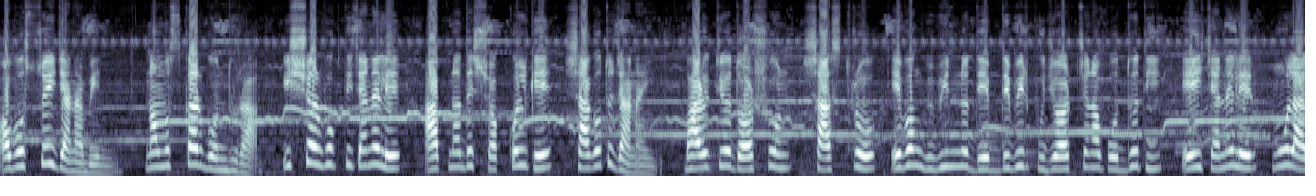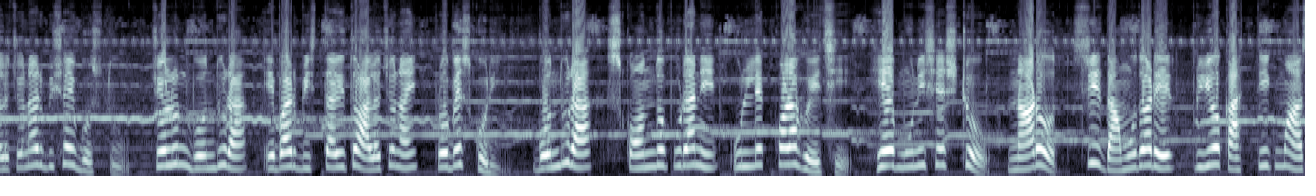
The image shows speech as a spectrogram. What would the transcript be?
অবশ্যই জানাবেন। নমস্কার বন্ধুরা, ঈশ্বর ভক্তি চ্যানেলে আপনাদের সকলকে স্বাগত জানাই। ভারতীয় দর্শন, শাস্ত্র এবং বিভিন্ন দেবদেবীর পুজো অর্চনা পদ্ধতি এই চ্যানেলের মূল আলোচনার বিষয়বস্তু। চলুন বন্ধুরা, এবার বিস্তারিত আলোচনায় প্রবেশ করি। বন্ধুরা, স্কন্দ পুরাণে উল্লেখ করা হয়েছে, হে মুনিশ্রেষ্ঠ, নারদ, শ্রী দামোদরের প্রিয় কার্তিক মাস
